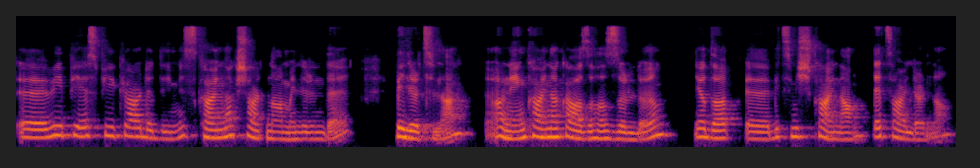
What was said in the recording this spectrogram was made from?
e, VPS PQR dediğimiz kaynak şartnamelerinde belirtilen örneğin kaynak ağzı hazırlığı ya da e, bitmiş kaynağın detaylarına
